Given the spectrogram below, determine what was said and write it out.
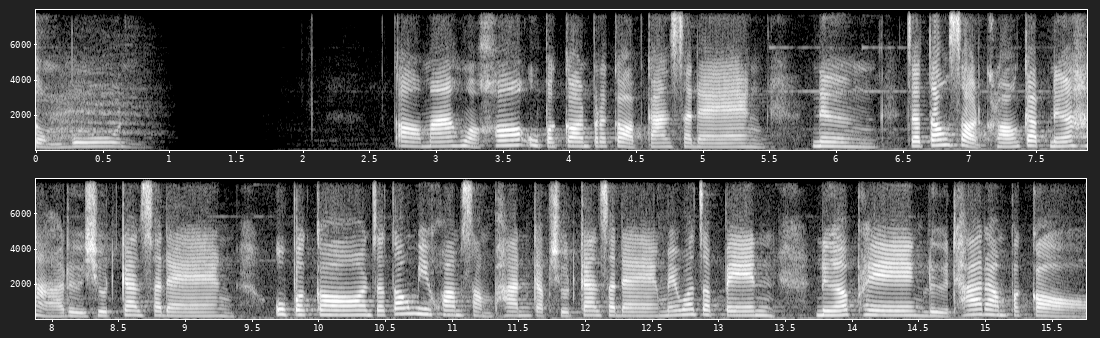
สมบูรณ์ ต่อมาหัวข้ออุปกรณ์ประกอบการแสดง 1. จะต้องสอดคล้องกับเนื้อหาหรือชุดการแสดง อุปกรณ์จะต้องมีความสัมพันธ์กับชุดการแสดงไม่ว่าจะเป็นเนื้อเพลงหรือท่ารำประกอบ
